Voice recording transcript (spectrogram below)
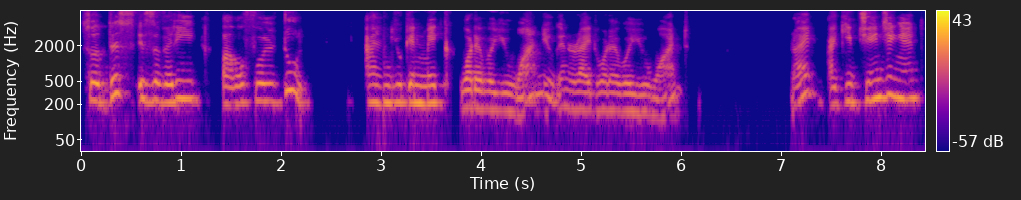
So this is a very powerful tool and you can make whatever you want. You can write whatever you want right? I keep changing it.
